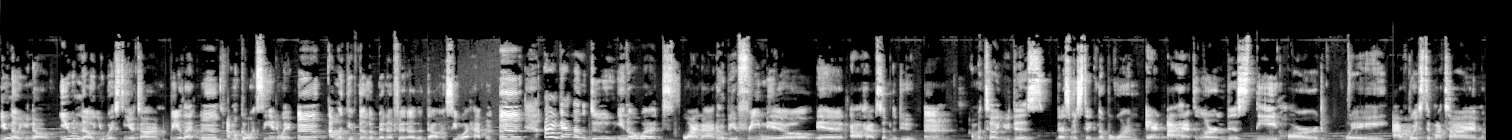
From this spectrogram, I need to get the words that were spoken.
you know you know. You know you're wasting your time. But you're like, mm, I'm gonna go and see anyway. Mm, I'm gonna give them the benefit of the doubt and see what happens. Mm, I ain't got nothing to do. You know what? Why not? It'll be a free meal and I'll have something to do. Mm, I'm gonna tell you this. That's mistake number one. And I had to learn this the hard way. I've wasted my time.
